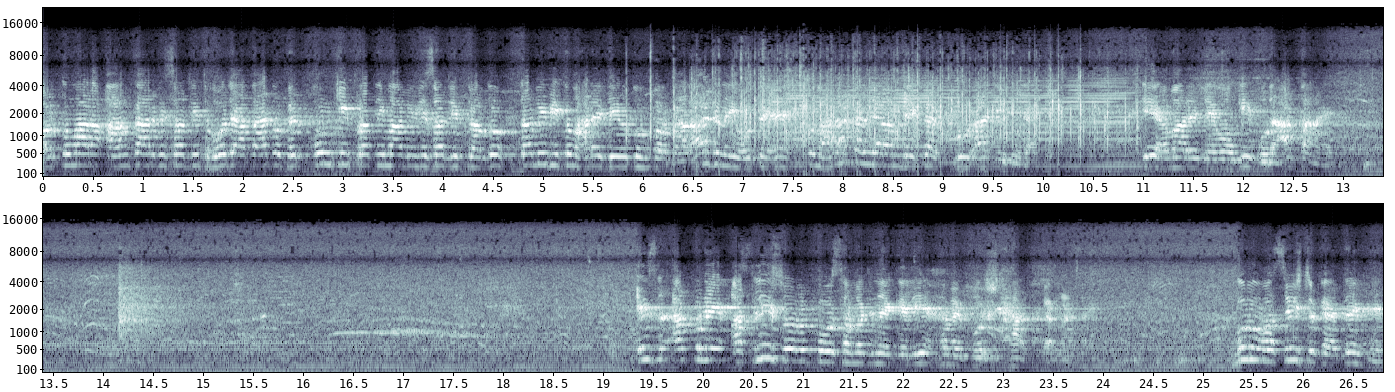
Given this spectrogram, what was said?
और तुम्हारा अहंकार विसर्जित हो जाता है तो फिर उनकी प्रतिमा भी विसर्जित कर दो। तभी भी तुम्हारे देव तुम पर नाराज़ नहीं होते हैं। तुम्हारा कल्याण देखकर वो राज़ी हो जाते ये हमारे देवों की उदारता है। इस अपने असली स्वरूप को समझने के लिए हमें पुरुषार्थ करना चाहिए। गुरु वशिष्ठ कहते हैं,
